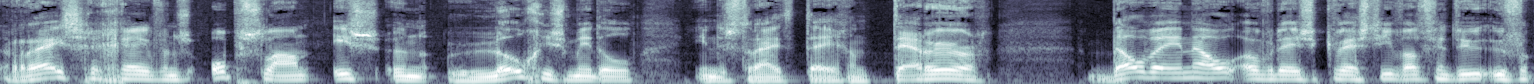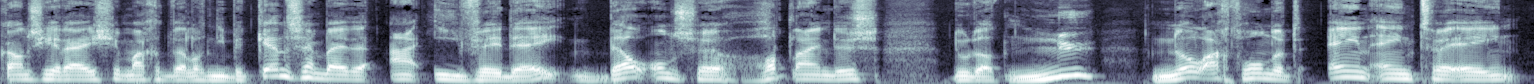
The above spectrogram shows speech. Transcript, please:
reisgegevens opslaan is een logisch middel in de strijd tegen terreur. Bel WNL over deze kwestie. Wat vindt u? Uw vakantiereisje mag het wel of niet bekend zijn bij de AIVD. Bel onze hotline dus. Doe dat nu 0800 1121.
